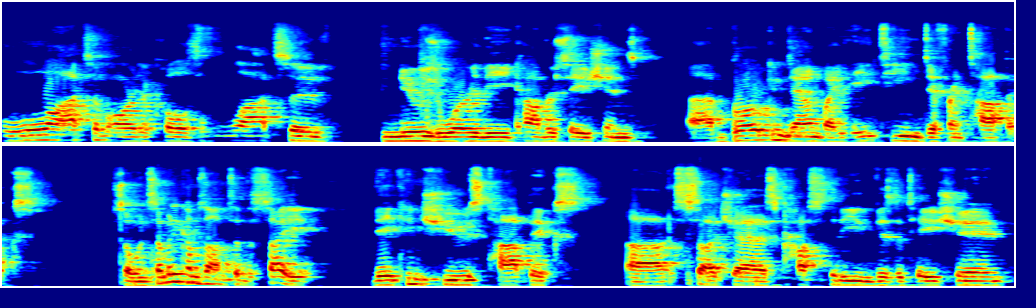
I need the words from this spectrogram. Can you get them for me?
lots of articles, lots of newsworthy conversations, uh, broken down by 18 different topics. So when somebody comes onto the site, they can choose topics uh, such as custody and visitation,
